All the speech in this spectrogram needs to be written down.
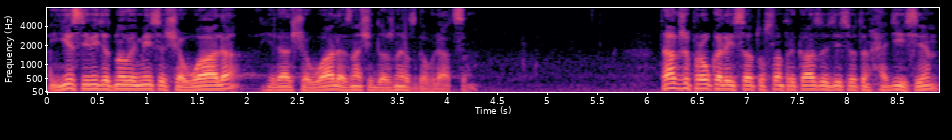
Если видят новый месяц Шавваля, хиляль Шавваля, значит должны разговляться. Также пророк, алейхиссалату приказывает здесь в этом хадисе,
